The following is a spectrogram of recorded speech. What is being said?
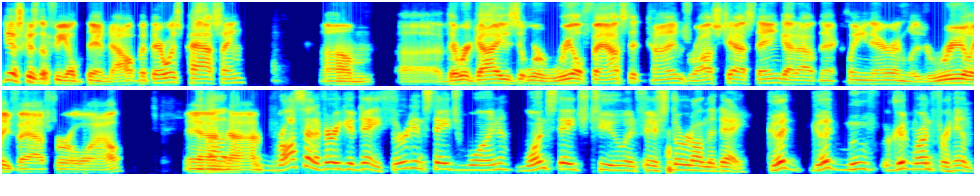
just because the field thinned out, but there was passing. Um, uh, there were guys that were real fast at times. Ross Chastain got out in that clean air and was really fast for a while. And uh, uh, Ross had a very good day. Third in stage one, one stage two, and finished third on the day. Good, good move, good run for him.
